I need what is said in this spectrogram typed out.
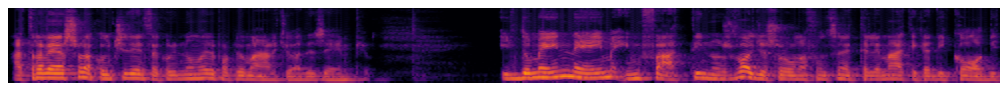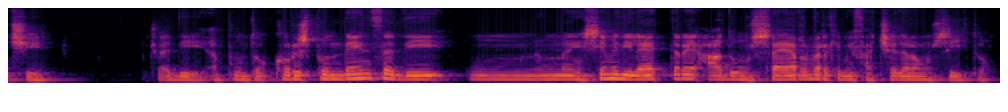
attraverso la coincidenza con il nome del proprio marchio, ad esempio. Il domain name, infatti, non svolge solo una funzione telematica di codici, cioè di appunto corrispondenza di un, un insieme di lettere ad un server che mi fa accedere a un sito,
